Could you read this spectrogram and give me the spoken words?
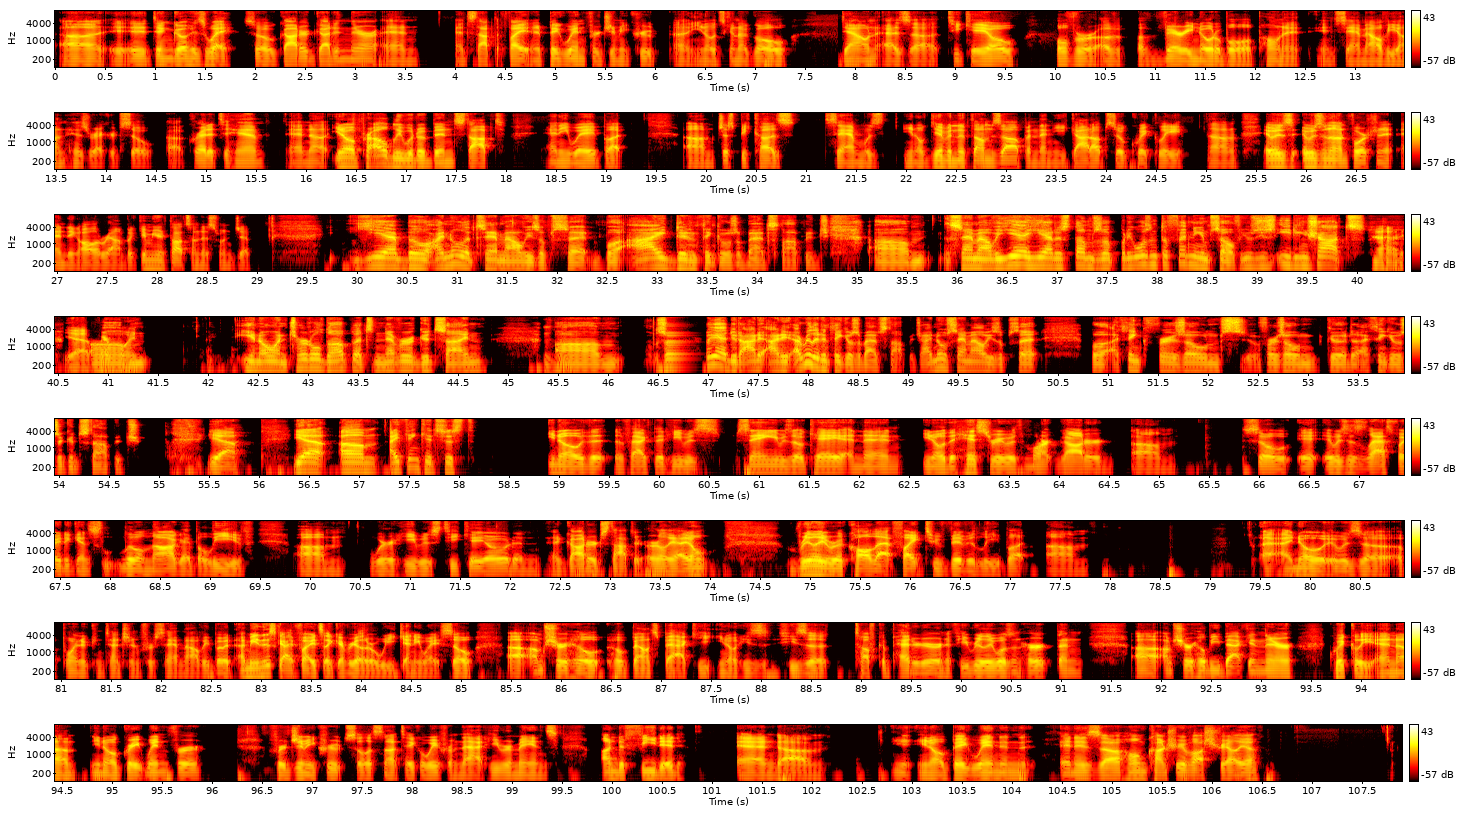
uh, it, it, didn't go his way. So Goddard got in there and and stop the fight. And a big win for Jimmy Crute. Uh, you know, it's going to go down as a TKO over a, a, very notable opponent in Sam Alvey on his record. So uh, credit to him. And, uh, you know, probably would have been stopped anyway, but um, just because Sam was, you know, given the thumbs up and then he got up so quickly, uh, it was it was an unfortunate ending all around. But give me your thoughts on this one, Jip. Yeah, Bill, I know that Sam Alvey's upset, but I didn't think it was a bad stoppage. Um, Sam Alvey, yeah, he had his thumbs up, but he wasn't defending himself. He was just eating shots. yeah, fair um, point. You know, and turtled up, that's never a good sign. Mm-hmm. Um, so yeah, dude, I, I, I really didn't think it was a bad stoppage. I know Sam Alvey's upset, but I think for his own for his own good, I think it was a good stoppage. Yeah, yeah. Um, I think it's just you know the the fact that he was saying he was okay, and then you know the history with Marc Goddard. Um, so it, it was his last fight against Little Nog, I believe, um, where he was TKO'd and, and Goddard stopped it early. I don't really recall that fight too vividly, but um, I know it was a, a, point of contention for Sam Alvey, but I mean, this guy fights like every other week anyway, so uh, I'm sure he'll he'll bounce back. He, you know, he's he's a tough competitor, and if he really wasn't hurt, then uh, I'm sure he'll be back in there quickly. And um, you know, great win for for Jimmy Crute. So let's not take away from that. He remains undefeated, and um, you, you know, big win in in his uh, home country of Australia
